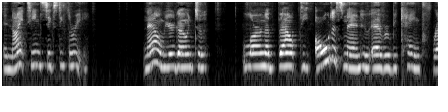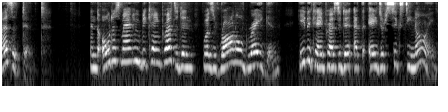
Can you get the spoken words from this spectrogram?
in 1963. Now we are going to learn about the oldest man who ever became president. And the oldest man who became president was Ronald Reagan. He became president at the age of 69.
